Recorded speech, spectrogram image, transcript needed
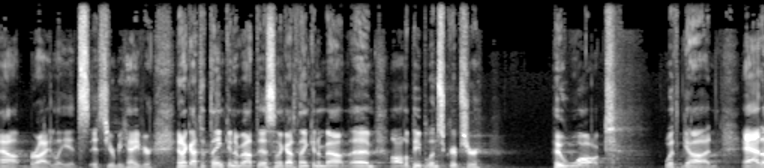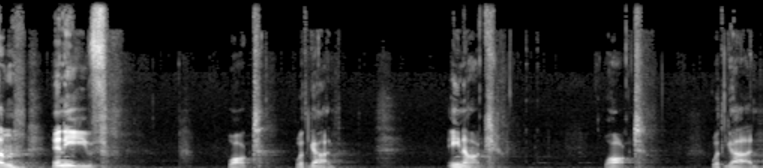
out brightly. It's, it's your behavior. And I got to thinking about this, and I got to thinking about um, all the people in Scripture who walked with God. Adam and Eve walked with God. Enoch walked with God.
